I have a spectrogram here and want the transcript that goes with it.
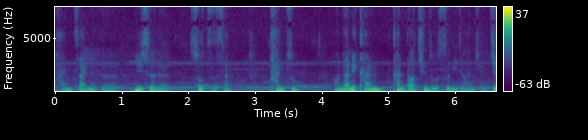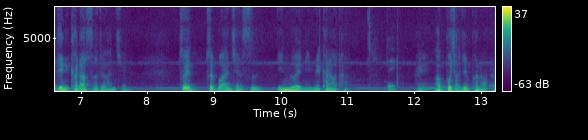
盘在那个绿色的树枝上盘住。好，那你看看到青竹丝你就安全，其实你看到蛇就安全，最最不安全是因为你没看到它。对哎啊，不小心碰到它，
